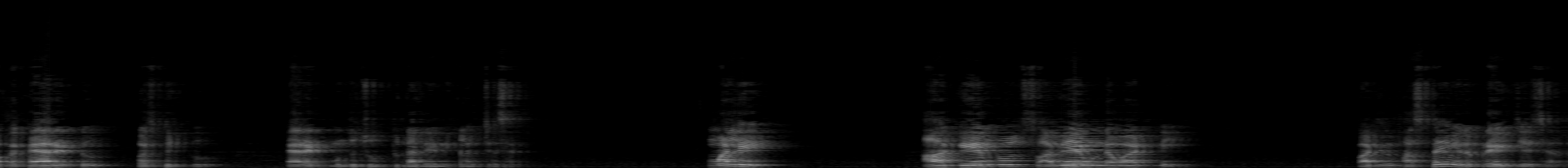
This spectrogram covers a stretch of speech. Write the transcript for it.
ఒక క్యారెట్ ఒక స్టిక్ క్యారెట్ ముందు చూపుతున్నారు ఎన్నికలు వచ్చేసరికి. మళ్ళీ ఆ గేమ్ రూల్స్ అవే ఉండే వాటిని వాటిని ఫస్ట్ టైం ఈయన బ్రేక్ చేశారు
